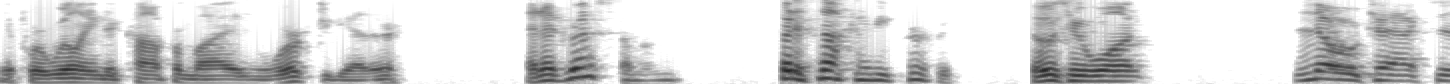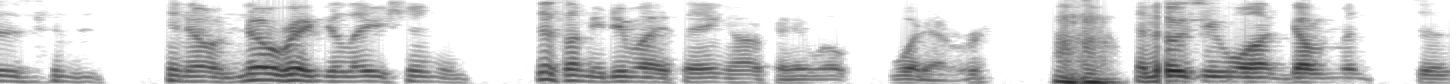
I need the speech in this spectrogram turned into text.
if we're willing to compromise and work together and address some of them. But it's not going to be perfect. Those who want no taxes and you know no regulation and just let me do my thing, okay, well, whatever. Mm-hmm. And those who want government to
